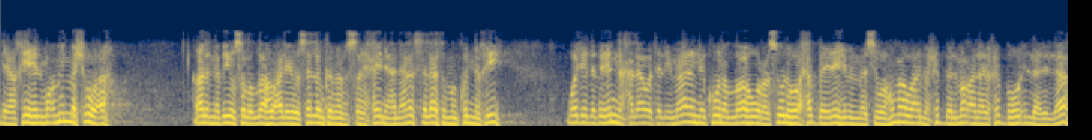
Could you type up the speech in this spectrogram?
لأخيه المؤمن مشروعة. قال النبي صلى الله عليه وسلم كما في الصحيحين عن أنس ثلاث من كن فيه وجد بهن حلاوة الإيمان أن يكون الله ورسوله أحب إليه مما سواهما وأن يحب المرء لا يحبه إلا لله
